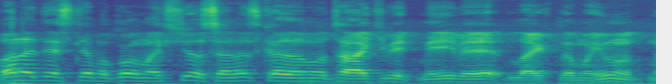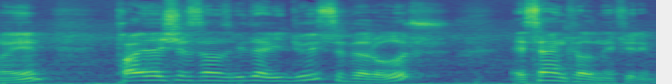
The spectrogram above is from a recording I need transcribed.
Bana destek olmak istiyorsanız kanalımı takip etmeyi ve likelamayı unutmayın. Paylaşırsanız bir de videoyu süper olur. Esen kalın efendim.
